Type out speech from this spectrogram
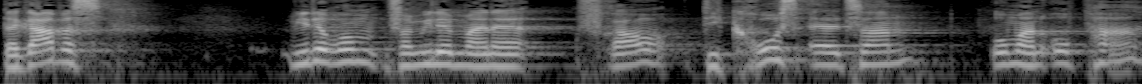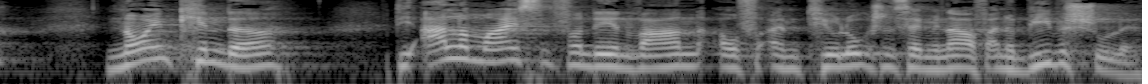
Da gab es wiederum Familie meiner Frau, die Großeltern, Oma und Opa, neun Kinder, die allermeisten von denen waren auf einem theologischen Seminar, auf einer Bibelschule.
